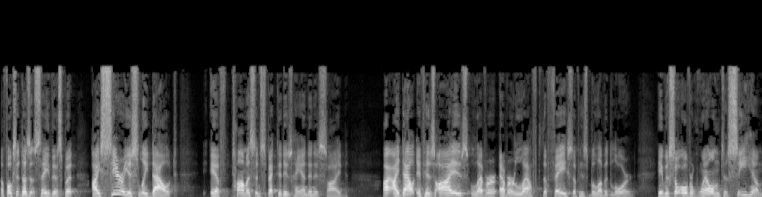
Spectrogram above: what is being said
Now, folks, it doesn't say this, but I seriously doubt if Thomas inspected his hand and his side. I, I doubt if his eyes ever, ever left the face of his beloved Lord. He was so overwhelmed to see him.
